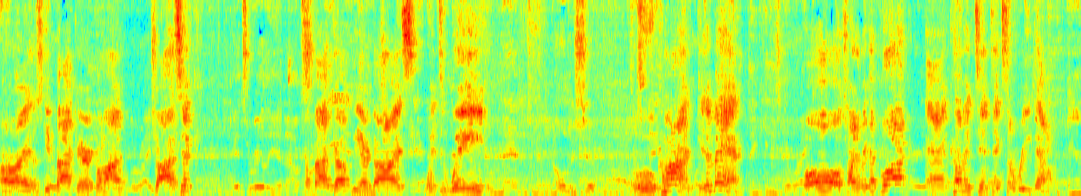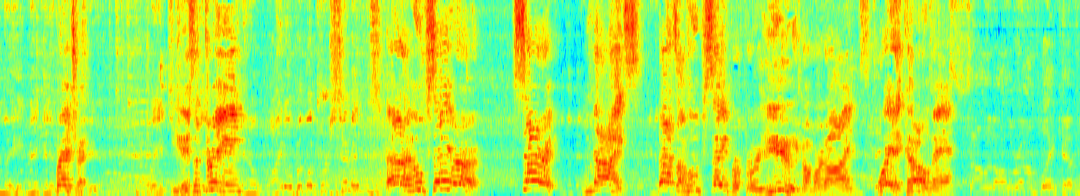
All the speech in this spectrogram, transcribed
Alright, let's get back here. Come on. Dragic. It's really an Come back up here, guys. Went to Wade. Management and ownership. Ooh, come on. Get a man. I think he's the right Oh, try to make a block. And Covington takes a rebound. and the Heat making it Redrick. here. Wade's Here's a three. And a wide open look for Simmons. And a hoop saver! Sarek! Nice! That's a hoop saver for you, number nine. Way to go, man. solid all-around play, Kevin.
